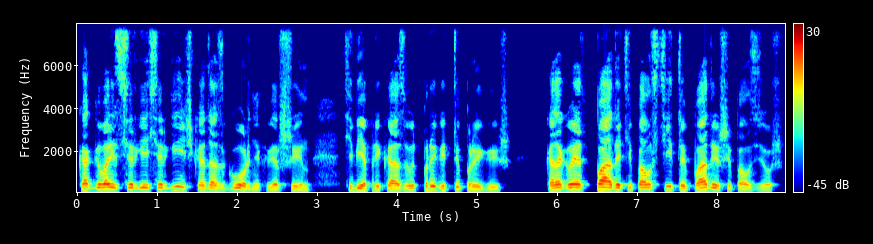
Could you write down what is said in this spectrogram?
Как говорит Сергей Сергеевич, когда с горних вершин тебе приказывают прыгать, ты прыгаешь. Когда говорят падать и ползти, ты падаешь и ползешь.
